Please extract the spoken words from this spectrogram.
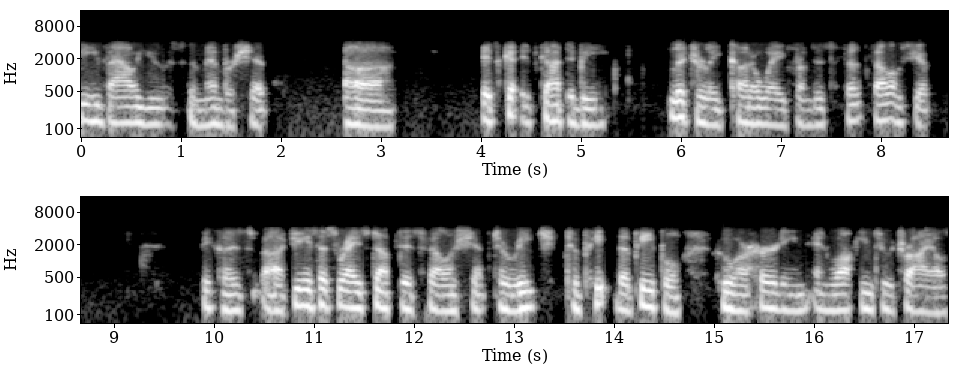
devalues the membership. Uh, it's got- it's got to be literally cut away from this fellowship because uh, Jesus raised up this fellowship to reach to pe- the people who are hurting and walking through trials,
